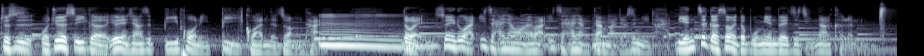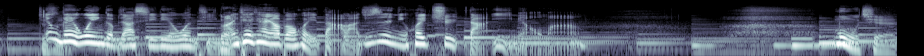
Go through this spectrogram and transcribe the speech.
就是我觉得是一个有点像是逼迫你闭关的状态。嗯，对。所以如果一直还想往外跑，一直还想干嘛，就是你连这个时候你都不面对自己，那可能。因为我可以问一个比较犀利的问题嘛，你可以看要不要回答啦。就是你会去打疫苗吗？目前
